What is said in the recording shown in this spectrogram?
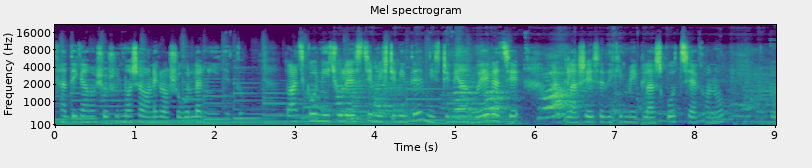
এখান থেকে আমার শ্বশুরমশাই অনেক রসগোল্লা নিয়ে যেত। তো আজকেও নিয়ে চলে এসেছি মিষ্টি নিতে, মিষ্টি নেওয়া হয়ে গেছে। আর ক্লাসে এসে দেখি মেয়ে ক্লাস করছে এখনও তো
